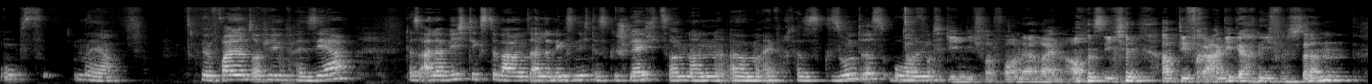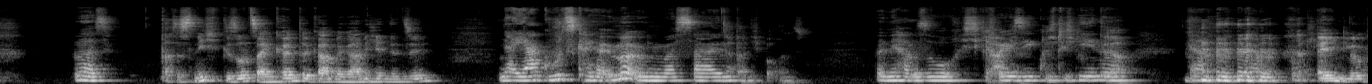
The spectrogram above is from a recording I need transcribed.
Ups. Naja. Wir freuen uns auf jeden Fall sehr. Das Allerwichtigste war uns allerdings nicht das Geschlecht, sondern ähm, einfach, dass es gesund ist. Davon Und ging ich von vornherein aus. Ich habe die Frage gar nicht verstanden. was? Dass es nicht gesund sein könnte, kam mir gar nicht in den Sinn. Naja, gut, es kann ja immer irgendwas sein. Aber nicht bei uns. Weil wir haben so richtig Ja, crazy gute richtig gut, Gene. ja. Ja, ja, okay. Eigenlob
